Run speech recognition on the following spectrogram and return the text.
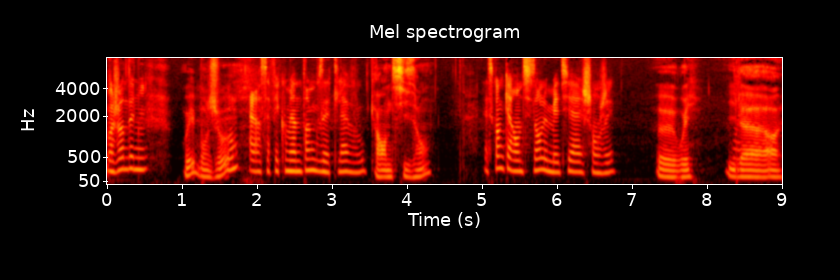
Bonjour Denis. Oui, bonjour. Alors, ça fait combien de temps que vous êtes là, vous? 46 ans. Est-ce qu'en 46 ans, le métier a changé? Euh, Oui. Il a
